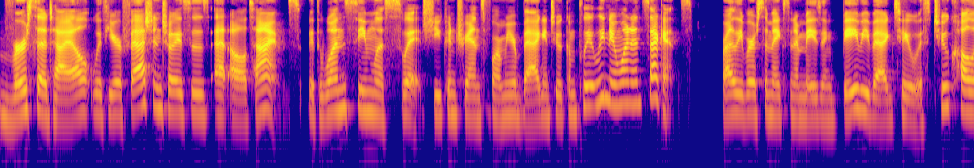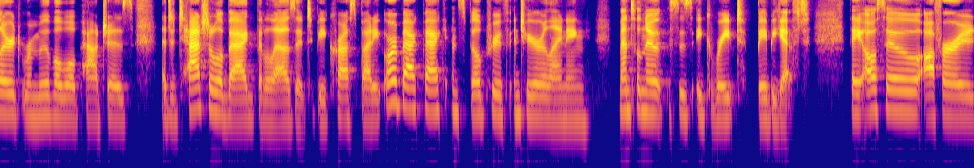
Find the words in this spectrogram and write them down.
Versatile with your fashion choices at all times. With one seamless switch, you can transform your bag into a completely new one in seconds. Riley Versa makes an amazing baby bag too, with two colored removable pouches, a detachable bag that allows it to be crossbody or backpack, and spill proof interior lining. Mental note this is a great baby gift. They also offer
